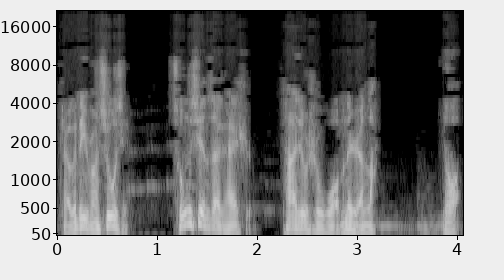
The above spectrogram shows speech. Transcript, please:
找个地方休息，从现在开始，他就是我们的人了。”诺。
